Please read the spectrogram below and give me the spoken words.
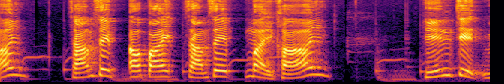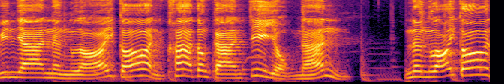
าย 30 เอาไป 30 ไม่ขาย หินจิตวิญญาณ 100 ก้อน ข้าต้องการจี้หยกนั้น 100 ก้อน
